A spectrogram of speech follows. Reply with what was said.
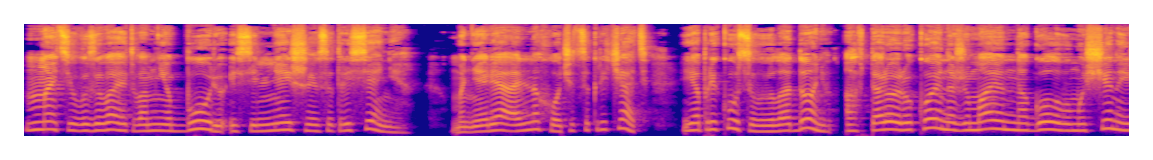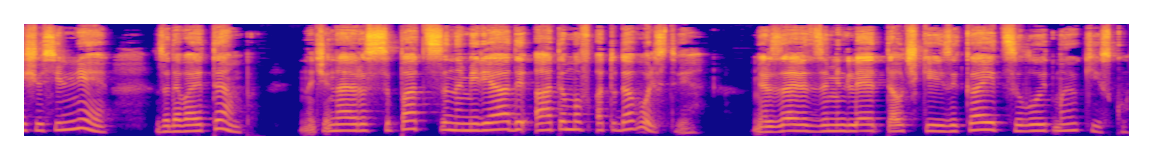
Мэтью вызывает во мне бурю и сильнейшее сотрясение. Мне реально хочется кричать. Я прикусываю ладонь, а второй рукой нажимаю на голову мужчины еще сильнее, задавая темп. Начинаю рассыпаться на мириады атомов от удовольствия. Мерзавец замедляет толчки языка и целует мою киску.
